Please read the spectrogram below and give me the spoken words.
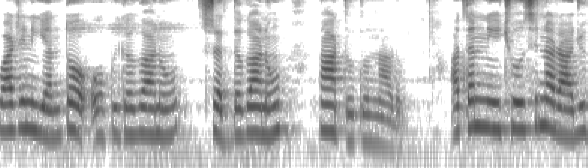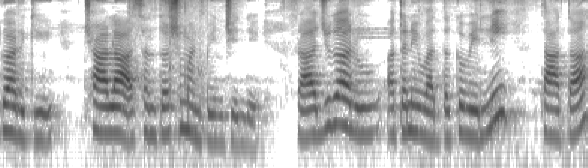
వాటిని ఎంతో ఓపికగాను శ్రద్ధగాను నాటుతున్నాడు. అతన్ని చూసిన రాజుగారికి చాలా సంతోషం అనిపించింది రాజుగారు అతని వద్దకు వెళ్ళి తాత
